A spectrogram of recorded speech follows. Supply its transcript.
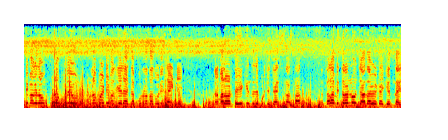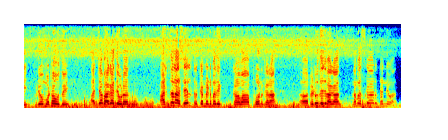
पाठीमागे जाऊन पुन्हा पुढे येऊन पुन्हा पाठीमागे गेल्या असतात पूर्णतः दोन्ही साईडनी. तर मला वाटतं एक इंचाच्या पुढचे चान्सेस असतात. तर चला मित्रांनो जादा वेळ काही घेत नाही व्हिडिओ मोठा होतोय. आजच्या भागात एवढं अडचण असेल तर कमेंटमध्ये कळवा फोन करा. भेटू त्याच्या भागात. नमस्कार धन्यवाद.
